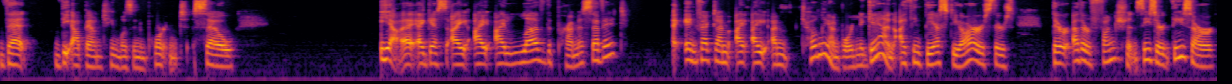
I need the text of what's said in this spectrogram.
that the outbound team wasn't important. So yeah, I, I guess I, I I love the premise of it. In fact, I'm I, I I'm totally on board. And again, I think the SDRs there's there are other functions. These are these are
